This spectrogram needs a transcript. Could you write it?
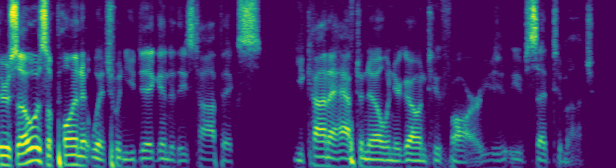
there's always a point at which when you dig into these topics, you kind of have to know when you're going too far. You, you've said too much.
